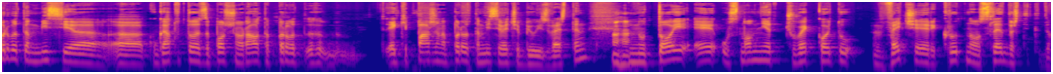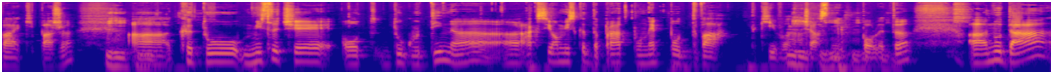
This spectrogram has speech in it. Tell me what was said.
първата мисия, а, когато той е започнал работа, първата, екипажа на първата мисия вече е бил известен, ага. но той е основният човек, който вече е рекрутнал следващите два екипажа, mm-hmm. а, като мисля, че от до година Аксиом искат да правят поне по два такива частни полета. А, но да,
